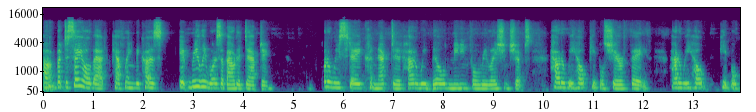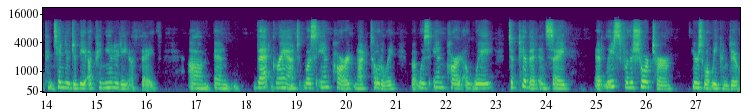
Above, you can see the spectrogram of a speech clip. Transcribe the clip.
Uh, but to say all that, Kathleen, because it really was about adapting. How do we stay connected? How do we build meaningful relationships? How do we help people share faith? How do we help people continue to be a community of faith? Um, and that grant was in part, not totally, but was in part a way to pivot and say, at least for the short term, here's what we can do.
